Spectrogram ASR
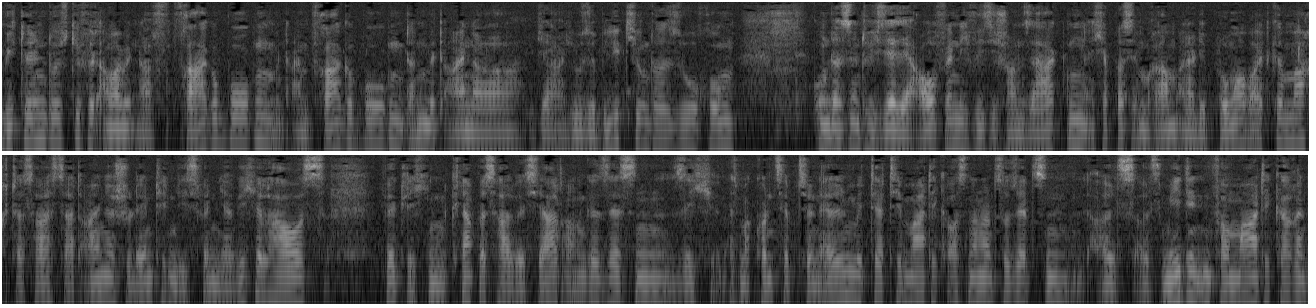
Mitteln durchgeführt. Einmal mit einer Fragebogen, mit einem Fragebogen, dann mit einer ja, Usability-Untersuchung. Und das ist natürlich sehr, sehr aufwendig, wie Sie schon sagten. Ich habe das im Rahmen einer Diplomarbeit gemacht. Das heißt, da hat eine Studentin, die Svenja Wichelhaus, wirklich ein knappes halbes Jahr dran gesessen, sich erstmal konzeptionell mit der Thematik auseinanderzusetzen. Als, als Medieninformatikerin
